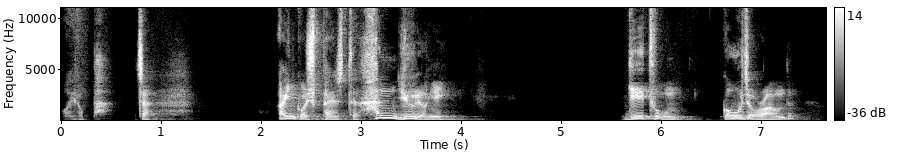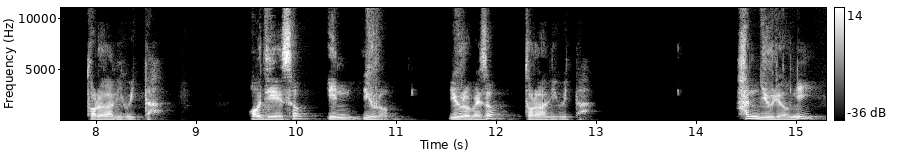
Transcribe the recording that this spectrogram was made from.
오이로파. 자, ein Gespräch 한 geht um goes around 돌아다니고 있다. 어디에서? in 유럽. 유럽에서 돌아다니고 있다. 한 유령이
